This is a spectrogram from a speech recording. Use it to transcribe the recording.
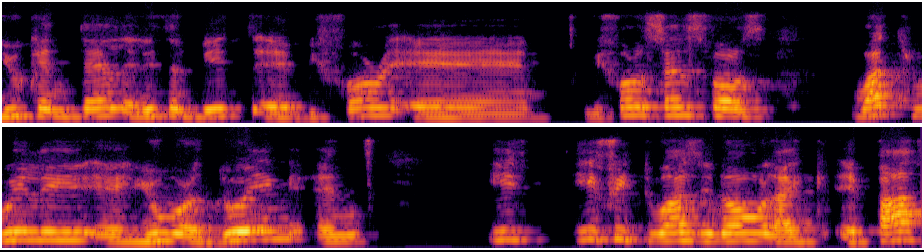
you can tell a little bit before before salesforce what really uh, you were doing and if, if it was you know like a path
